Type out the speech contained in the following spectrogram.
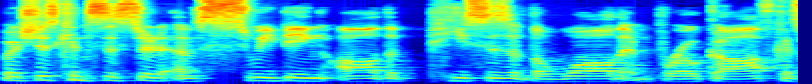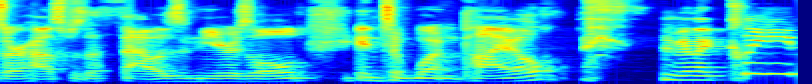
which just consisted of sweeping all the pieces of the wall that broke off because our house was a thousand years old into one pile. and be like, clean.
